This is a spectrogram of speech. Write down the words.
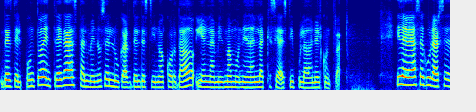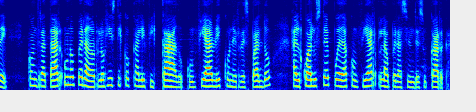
desde el punto de entrega hasta al menos el lugar del destino acordado y en la misma moneda en la que se ha estipulado en el contrato. Y debe asegurarse de contratar un operador logístico calificado, confiable y con el respaldo al cual usted pueda confiar la operación de su carga.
